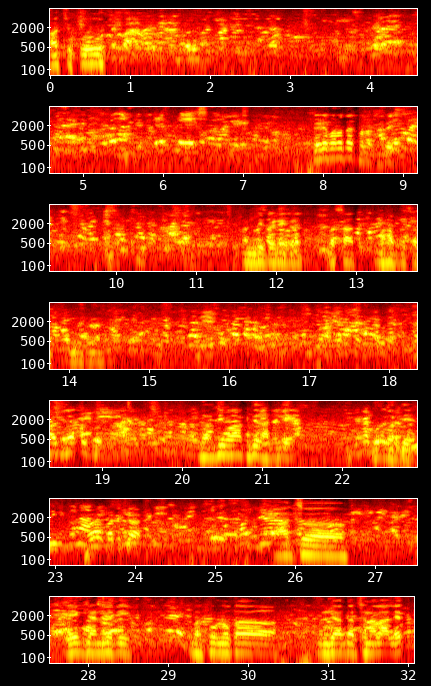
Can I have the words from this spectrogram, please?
हा चिकू. पेढे बनवतात मला फ्रेश कंदी पेढे प्रसाद महाप्रसाद कंदी पेढा गर्दी बघा किती झालेली आहे. खूप गर्दी आहे. आज एक जानेवारी भरपूर लोक म्हणजे दर्शनाला आलेत.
